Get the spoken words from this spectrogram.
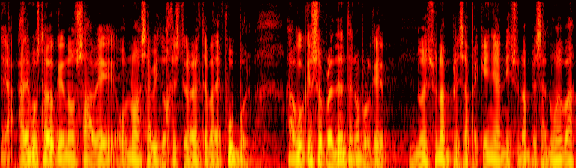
eh, ha demostrado que no sabe o no ha sabido gestionar el tema de fútbol. Algo que es sorprendente, ¿no? Porque no es una empresa pequeña ni es una empresa nueva.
